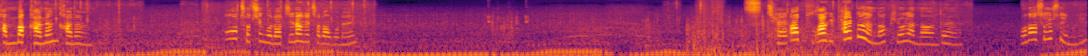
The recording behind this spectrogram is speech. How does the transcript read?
반박 가능? 가능. 어, 저 친구 나 진하게 쳐다보네. 제가 부각이 8도였나? 기억이 안 나는데. 너나 쏠 수 있니?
